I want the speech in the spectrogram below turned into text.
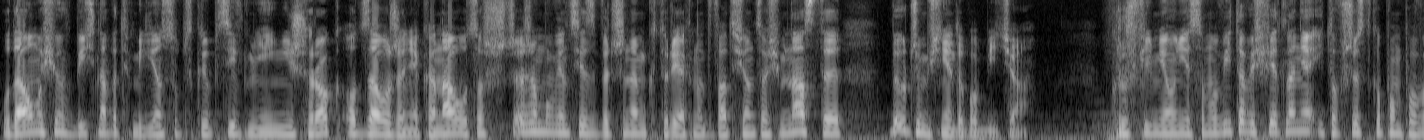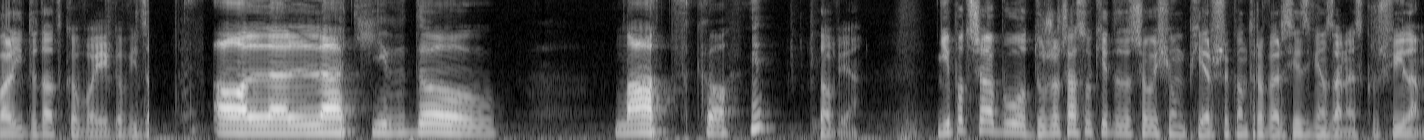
Udało mu się wbić nawet milion subskrypcji w mniej niż rok od założenia kanału, co szczerze mówiąc jest wyczynem, który jak na 2018 był czymś nie do pobicia. Crushfield miał niesamowite wyświetlenia i to wszystko pompowali dodatkowo jego widzowie. Ale leci w dół. Matko. Nie potrzeba było dużo czasu, kiedy zaczęły się pierwsze kontrowersje związane z Crushfieldem.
